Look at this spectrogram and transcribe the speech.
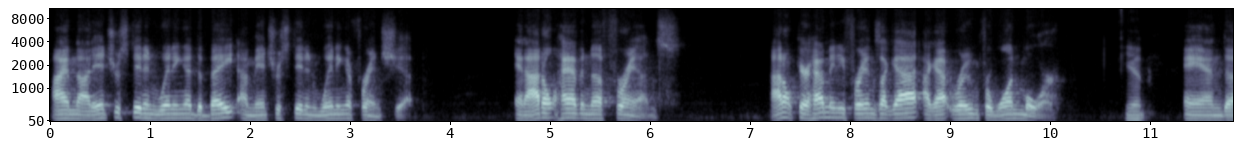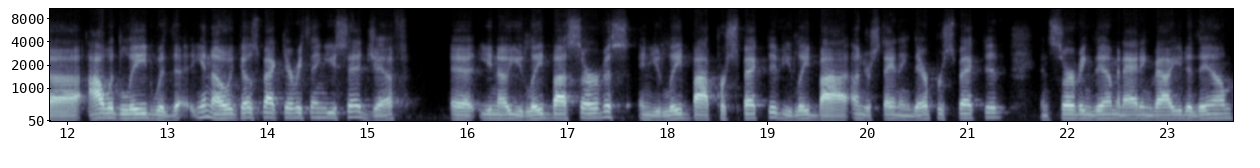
I am not interested in winning a debate, I'm interested in winning a friendship. And I don't have enough friends. I don't care how many friends I got, I got room for one more. Yep. And uh, I would lead with, the, you know, it goes back to everything you said, Jeff. Uh, you know, you lead by service and you lead by perspective. You lead by understanding their perspective and serving them and adding value to them.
